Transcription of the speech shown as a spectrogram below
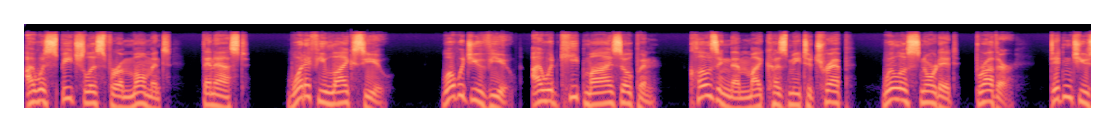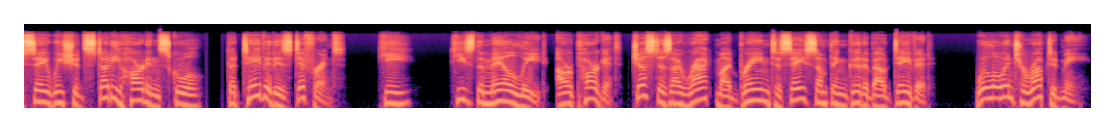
I was speechless for a moment, then asked, What if he likes you? What would you view? I would keep my eyes open. Closing them might cause me to trip. Willow snorted, Brother, didn't you say we should study hard in school? That David is different. He, He's the male lead, our target. Just as I racked my brain to say something good about David, Willow interrupted me.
